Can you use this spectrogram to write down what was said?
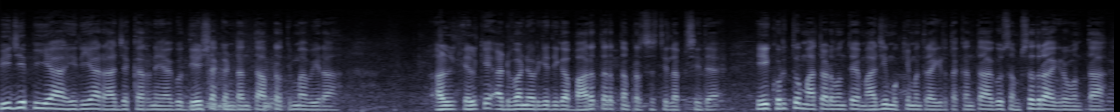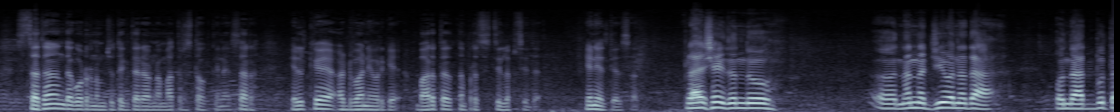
ಬಿ ಜೆ ಪಿಯ ಹಿರಿಯ ರಾಜಕಾರಣಿ ಹಾಗೂ ದೇಶ ಕಂಡಂಥ ಅಪ್ರತಿಮ ವೀರ ಅಲ್ ಎಲ್ ಕೆ ಅಡ್ವಾಣಿ ಅವರಿಗೆ ಇದೀಗ ಭಾರತ ರತ್ನ ಪ್ರಶಸ್ತಿ ಲಭಿಸಿದೆ. ಈ ಕುರಿತು ಮಾತಾಡುವಂತೆ ಮಾಜಿ ಮುಖ್ಯಮಂತ್ರಿ ಆಗಿರ್ತಕ್ಕಂಥ ಹಾಗೂ ಸಂಸದರು ಆಗಿರುವಂಥ ಸದಾನಂದ ಗೌಡರು ನಮ್ಮ ಜೊತೆಗಿದ್ದಾರೆ. ಅವ್ರನ್ನ ಮಾತಾಡಿಸ್ತಾ ಹೋಗ್ತೇನೆ. ಸರ್, ಎಲ್ ಕೆ ಅಡ್ವಾಣಿ ಅವರಿಗೆ ಭಾರತ ರತ್ನ ಪ್ರಶಸ್ತಿ ಲಭಿಸಿದೆ. ಏನು ಹೇಳ್ತೀರಿ ಸರ್? ಪ್ರಾಯಶಃ ಇದೊಂದು ನನ್ನ ಜೀವನದ ಒಂದು ಅದ್ಭುತ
